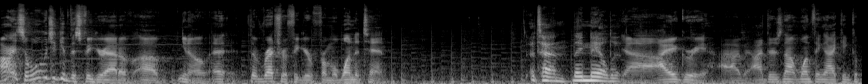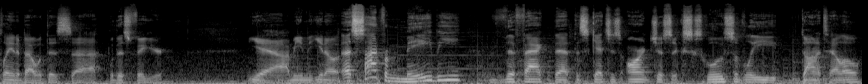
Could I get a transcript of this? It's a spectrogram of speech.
All right. So, what would you give this figure out of? Uh, you know, uh, the retro figure from a one to ten? a ten, they nailed it. Yeah, I agree. I, I, there's not one thing I can complain about with this uh, with this figure. Yeah, I mean, you know, aside from maybe the fact that the sketches aren't just exclusively Donatello,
